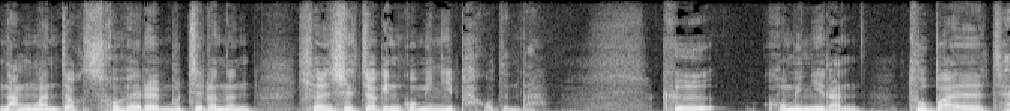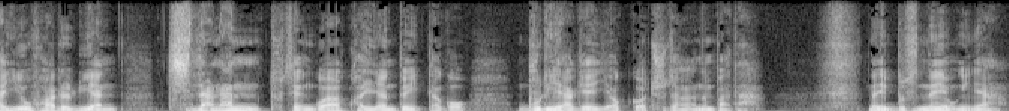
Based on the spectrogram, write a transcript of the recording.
낭만적 소회를 무찌르는 현실적인 고민이 파고든다. 그 고민이란 두발 자유화를 위한 지난한 투쟁과 관련돼 있다고 무리하게 엮어 주장하는 바다. 네, 무슨 내용이냐?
